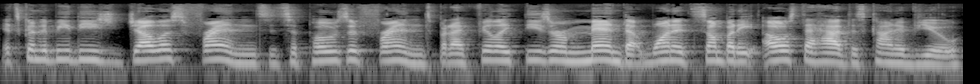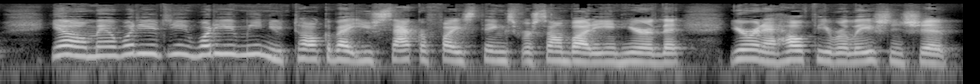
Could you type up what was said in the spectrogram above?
It's going to be these jealous friends and supposed friends, but I feel like these are men that wanted somebody else to have this kind of view. Yo, man, what do you do? What do you mean you talk about you sacrifice things for somebody in here that you're in a healthy relationship?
